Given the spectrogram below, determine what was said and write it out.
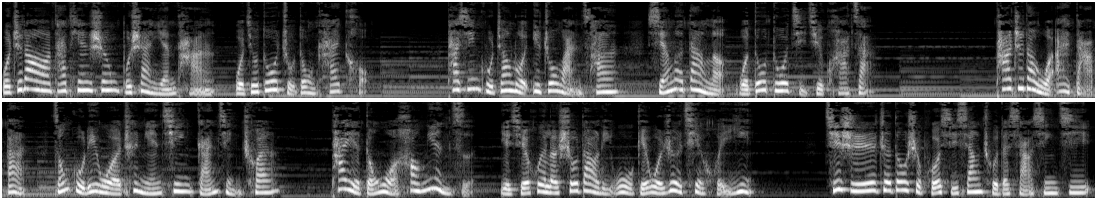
我知道他天生不善言谈，我就多主动开口。他辛苦张罗一桌晚餐，咸了淡了，我都多几句夸赞。他知道我爱打扮，总鼓励我趁年轻赶紧穿。他也懂我好面子，也学会了收到礼物给我热切回应。其实这都是婆媳相处的小心机。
